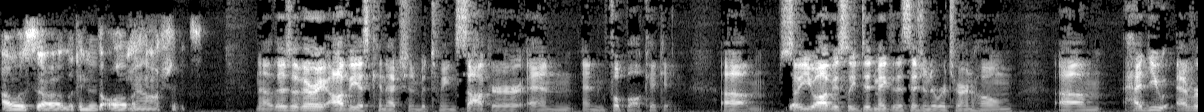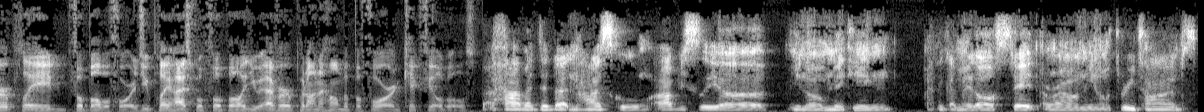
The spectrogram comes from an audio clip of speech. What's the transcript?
I was, uh, looking into all my options. Now, there's a very obvious connection between soccer and, and football kicking. Um, so you obviously did make the decision to return home. Um, had you ever played football before? Did you play high school football? You ever put on a helmet before and kick field goals? I have. I did that in high school. Obviously, uh, you know, making. I think I made all state around you know three times.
